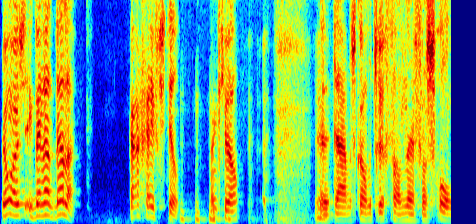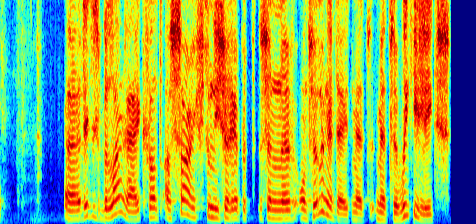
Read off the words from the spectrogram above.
Jongens, ik ben aan het bellen. Ga even stil. Dankjewel. De dames komen terug van, uh, van school. Uh, dit is belangrijk, want Assange, toen hij zijn, zijn onthullingen deed met, met Wikileaks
